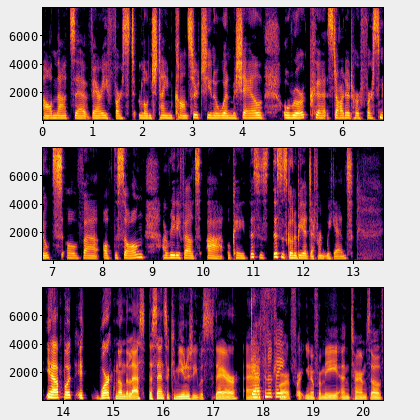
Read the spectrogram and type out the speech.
on that uh, very first lunchtime concert. You know, when Michelle O'Rourke uh, started her first notes of uh, of the song, I really felt, ah, okay, this is this is going to be a different weekend. Yeah, but it worked nonetheless. The sense of community was there. Uh, Definitely. For, for, you know, for me, in terms of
